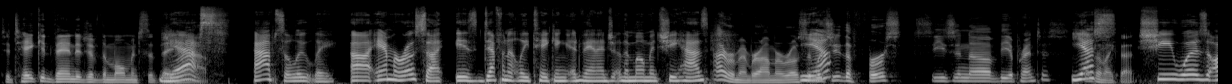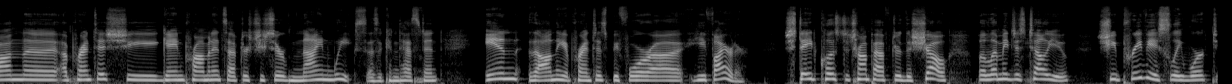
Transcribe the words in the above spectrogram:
to take advantage of the moments that they have. yes, absolutely. Uh, Omarosa is definitely taking advantage of the moment she has. I remember Omarosa. Yeah. Was she the first season of The Apprentice? Yes, Something like that. she was on The Apprentice. She gained prominence after she served nine weeks as a contestant in the, on The Apprentice before uh, he fired her. Stayed close to Trump after the show, but let me just tell you, she previously worked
